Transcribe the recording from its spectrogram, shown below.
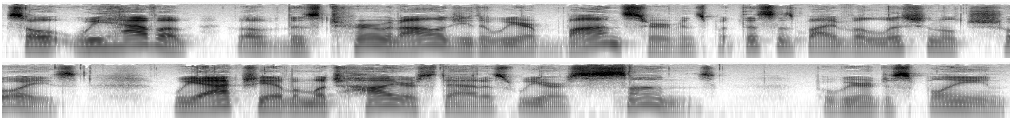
So we have a, a, this terminology that we are bond servants, but this is by volitional choice. We actually have a much higher status. We are sons, but we are displaying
